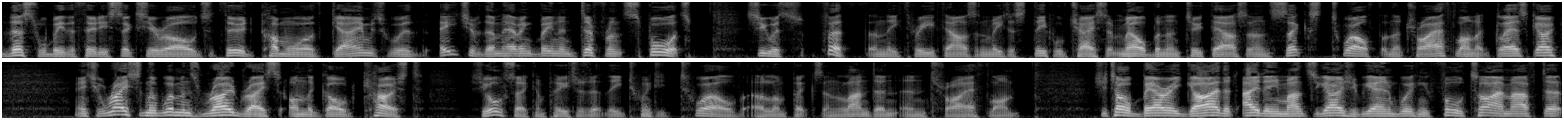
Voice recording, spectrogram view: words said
This will be the 36 year old's third Commonwealth Games, with each of them having been in different sports. She was fifth in the 3,000 metre steeplechase at Melbourne in 2006, 12th in the triathlon at Glasgow, and she'll race in the women's road race on the Gold Coast. She also competed at the 2012 Olympics in London in triathlon. She told Barry Guy that 18 months ago she began working full time after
